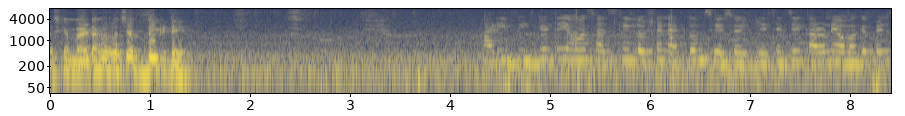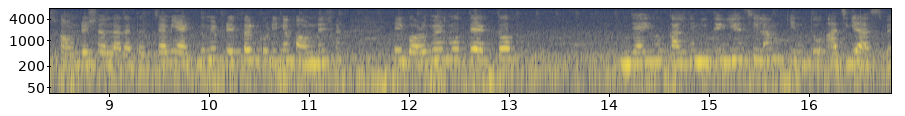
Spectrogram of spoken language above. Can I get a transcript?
আজকে ম্যাডামের হচ্ছে বিগ ডে আর এই বিগ ডেতেই আমার সানস্ক্রিন লোশন একদম শেষ হয়ে গিয়েছে যে কারণে আমাকে ফ্রেন্ডস ফাউন্ডেশন লাগাতে হচ্ছে। আমি একদমই প্রেফার করি না ফাউন্ডেশন এই গরমের মধ্যে এক তো যাই হোক কালকে নিতে গিয়েছিলাম কিন্তু আজকে আসবে।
